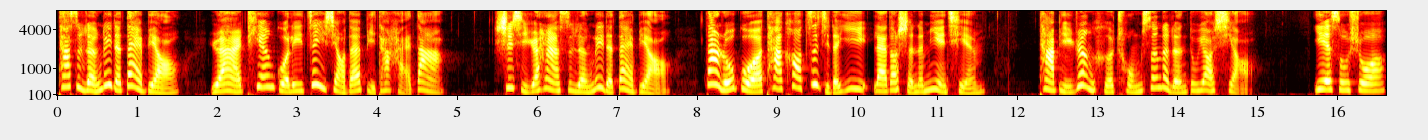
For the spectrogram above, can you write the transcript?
他是人类的代表，然而天国里最小的比他还大。施洗约翰是人类的代表，但如果他靠自己的意来到神的面前，他比任何重生的人都要小。耶稣说：“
